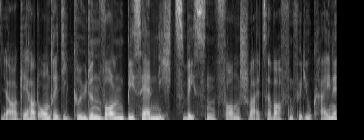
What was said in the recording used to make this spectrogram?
Ja, Gerhard André, die Grünen wollen bisher nichts wissen von Schweizer Waffen für die Ukraine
